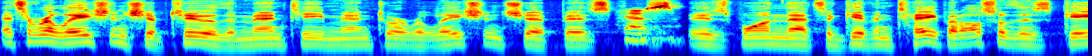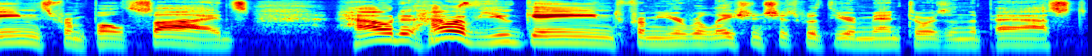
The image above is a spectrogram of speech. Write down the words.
It's a relationship too. The mentee-mentor relationship is, yes. is one that's a give and take, but also there's gains from both sides. How, do, yes. how have you gained from your relationships with your mentors in the past?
